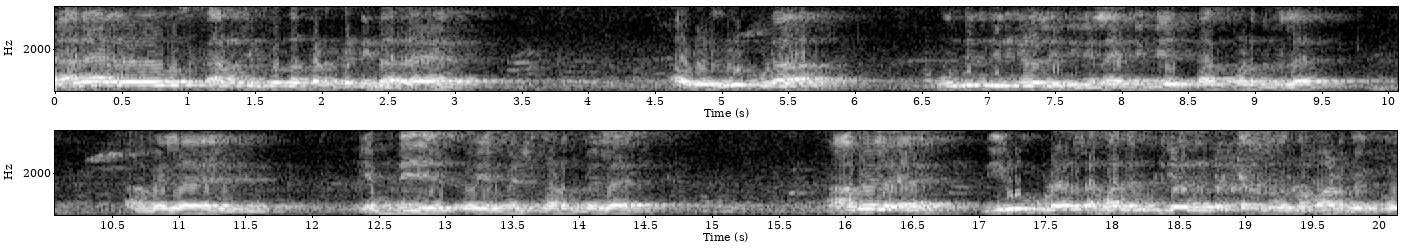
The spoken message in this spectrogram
ಯಾರ್ಯಾರು ಸ್ಕಾಲರ್ಶಿಪ್ ಪಡ್ಕೊಂಡಿದ್ದಾರೆ, ಅವರೆಲ್ಲರೂ ಕೂಡ ಮುಂದಿನ ದಿನಗಳಲ್ಲಿ ನೀವೆಲ್ಲ M B B S pass ಮಾಡಿದ ಮೇಲೆ, ಆಮೇಲೆ ಎಂ ಡಿ ಅಥವಾ ಎಂ ಎಸ್ ಮಾಡಿದ ಮೇಲೆ, ಆಮೇಲೆ ನೀವು ಕೂಡ ಸಮಾಜಮುಖಿಯಾದಂಥ ಕೆಲಸವನ್ನು ಮಾಡಬೇಕು.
